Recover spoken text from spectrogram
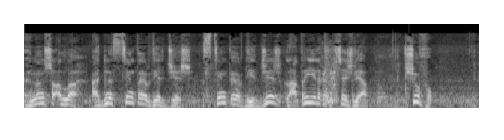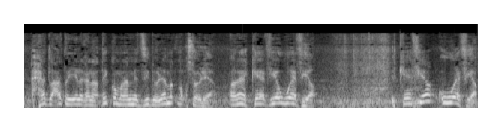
هنا إن شاء الله عندنا 60 طير ديال الدجاج. 60 طير ديال الدجاج العطرية اللي غنحتاج ليها. شوفوا هاد العطريه اللي غنعطيكم راه ما تزيدوا عليها ما تنقصوا عليها راه كافية ووافية. الكافية ووافية.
